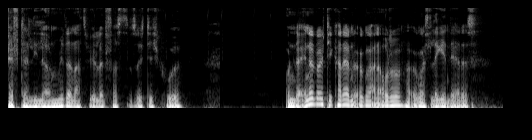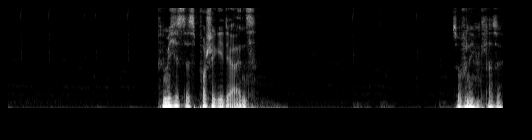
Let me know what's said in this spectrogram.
Chef der Lila und Mitternachtsviolett fast. Das ist richtig cool. Und erinnert euch die Karte an irgendein Auto? Irgendwas Legendäres? Für mich ist das Porsche GT1. So finde ich ihn klasse.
